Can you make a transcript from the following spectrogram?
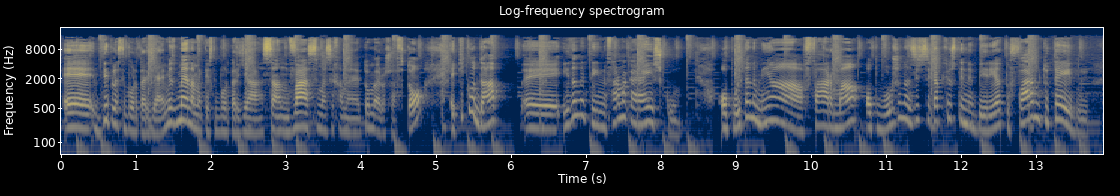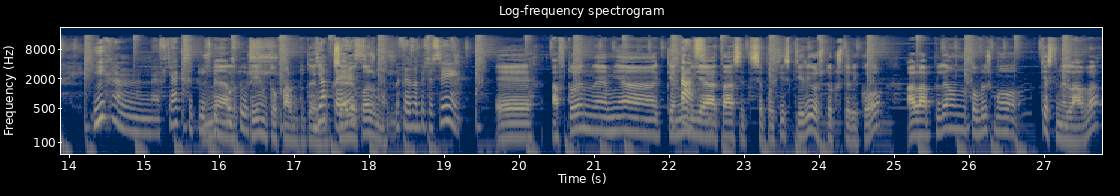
Ε, δίπλα στην Πορταριά. Εμείς μέναμε και στην Πορταριά, σαν βάση μας είχαμε το μέρος αυτό. Εκεί κοντά ε, είδαμε την φάρμα Καραΐσκου όπου ήταν μια φάρμα όπου μπορούσε να ζήσει κάποιος την εμπειρία του farm to table. Είχαν φτιάξει τους Ναι, δικούς αλλά τους... τι είναι το farm to table, Για ξέρει πες. ο κόσμος. Θες να πεις εσύ; Ε, αυτό είναι μια καινούργια τάση. της εποχής, κυρίως στο εξωτερικό, αλλά πλέον το βρίσκουμε και στην Ελλάδα,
